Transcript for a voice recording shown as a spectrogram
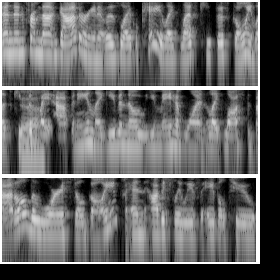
And then from that gathering, it was like, okay, like let's keep this going. Let's keep yeah. the fight happening. Like even though you may have won, like lost the battle, the war is still going. And obviously, we've able to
